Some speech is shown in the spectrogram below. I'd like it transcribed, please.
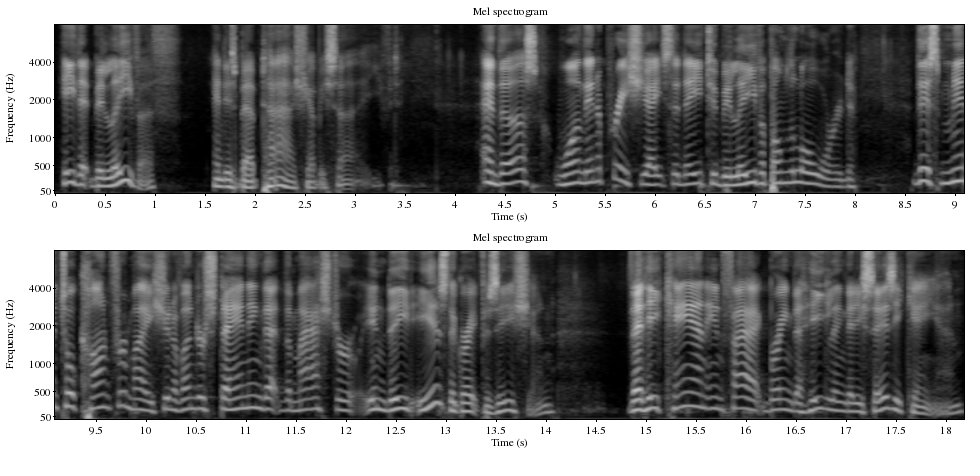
He that believeth and is baptized shall be saved. And thus, one then appreciates the need to believe upon the Lord this mental confirmation of understanding that the Master indeed is the great physician, that he can, in fact, bring the healing that he says he can,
